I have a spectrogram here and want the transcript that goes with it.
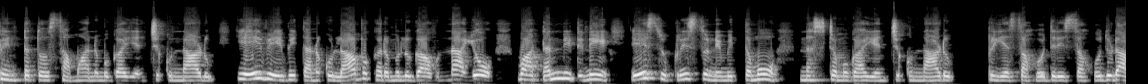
పెంటతో సమానముగా ఎంచుకున్నాడు. ఏవేవి తనకు లాభకరములుగా ఉన్నాయో వాటన్నిటినీ ఏసుక్రీస్తు నిమిత్తము నష్టముగా ఎంచుకున్నాడు. ప్రియ సహోదరి సహోదుడా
